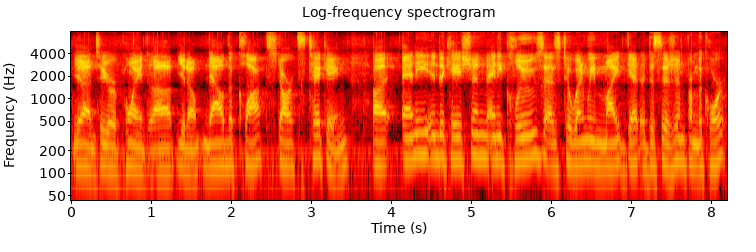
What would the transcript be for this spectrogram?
Yeah, and to your point, uh, you know, now the clock starts ticking. Uh, any indication, any clues as to when we might get a decision from the court?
